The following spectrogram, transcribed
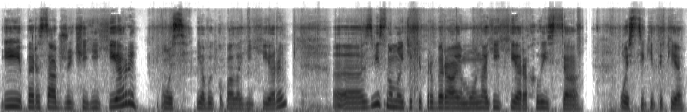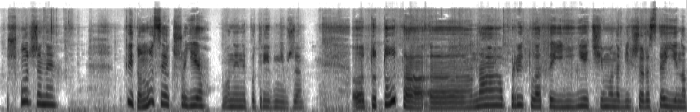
і пересаджуючи гіхери, Ось я викопала гіхери. Е, Звісно, ми тільки прибираємо на гіхерах листя ось тільки таке пошкоджене. Квітоноси, якщо є, вони не потрібні вже. Е, тут, е, наприклад, її, чим вона більше росте, її на,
